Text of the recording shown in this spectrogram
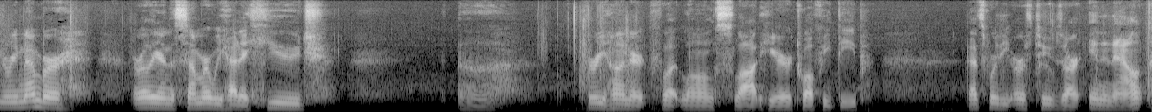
You remember, earlier in the summer we had a huge uh, 300 foot long slot here, 12 feet deep. That's where the earth tubes are in and out.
